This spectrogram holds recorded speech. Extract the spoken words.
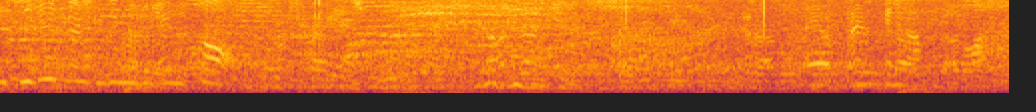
If you do this, you're going to get any call. No,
